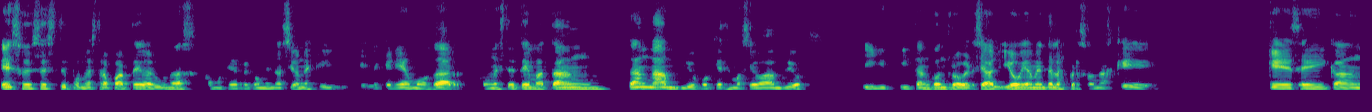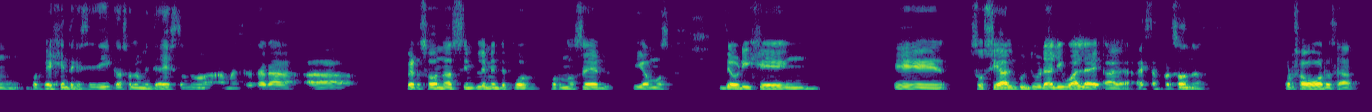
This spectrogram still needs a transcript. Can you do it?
Eso es este, por nuestra parte algunas como que recomendaciones que, que, le queríamos dar con este tema tan, tan amplio, porque es demasiado amplio y, y tan controversial. Y obviamente las personas que, que se dedican, porque hay gente que se dedica solamente a esto, ¿no? A maltratar a, a personas simplemente por, por no ser, digamos, de origen eh, social, cultural igual a, estas personas. Por favor, o sea,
